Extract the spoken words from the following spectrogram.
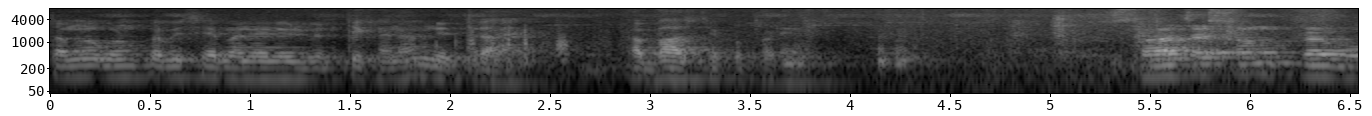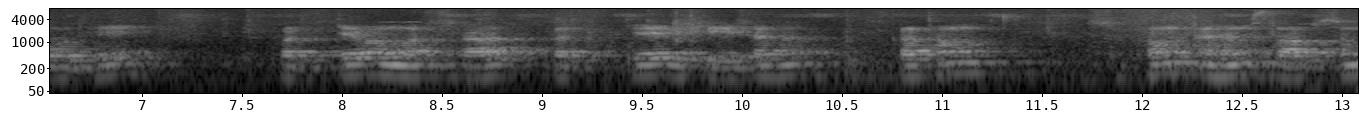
तमोगुण को विषय बनाने वाली वृत्ति का नाम निद्रा है। अब भाष्य को पढ़ेंगे। प्रबोधे प्रत्यवमर्षात् प्रत्यय विशेष कथम सुखम अहम स्वापसम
